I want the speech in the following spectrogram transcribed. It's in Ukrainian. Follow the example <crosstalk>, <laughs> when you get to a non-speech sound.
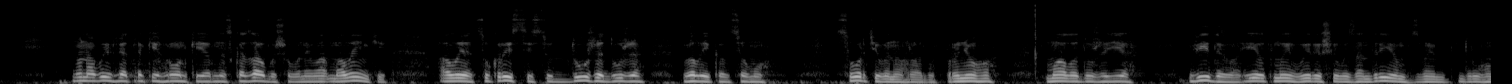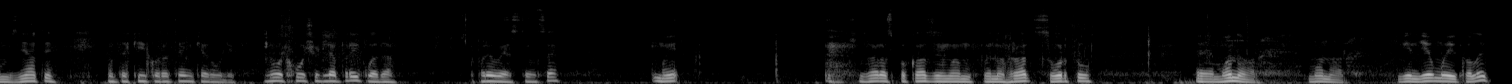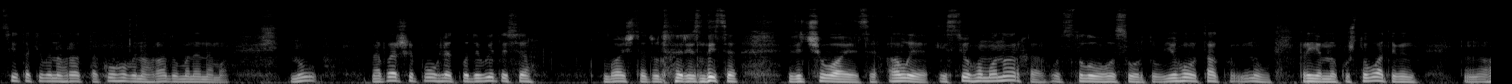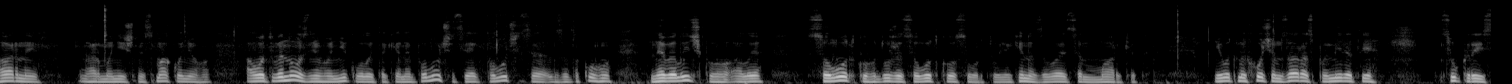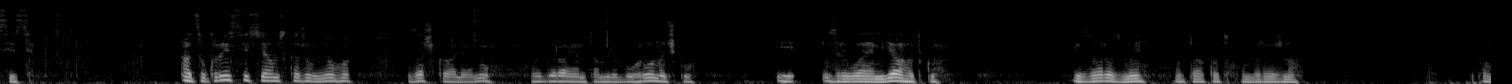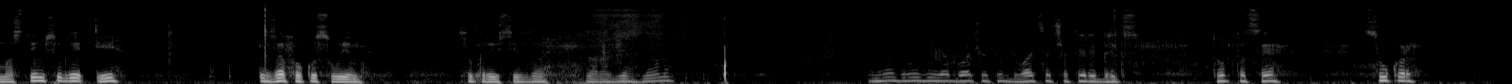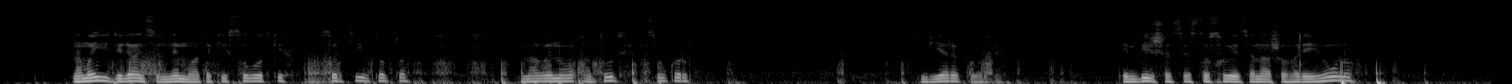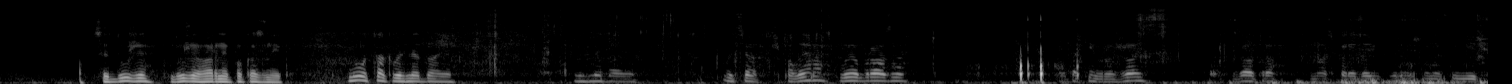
Ну, на вигляд такі гронки я б не сказав би, що вони маленькі, але цукристість дуже-дуже велика в цьому сорті винограду. Про нього мало дуже є відео. І от ми вирішили з Андрієм, з моїм другом, зняти отакий коротенький ролик. Ну от хочу для прикладу привести оце. Ми Зараз показуємо вам виноград сорту Монарх. Монарх. Він є в моїй колекції, такий виноград. Такого винограду в мене нема. Ну, на перший погляд подивитися, бачите, тут <laughs> різниця відчувається. Але із цього монарха, от столового сорту, його так ну, приємно куштувати. Він гарний, гармонічний смак у нього. А от вино з нього ніколи таке не вийде, як вийде за такого невеличкого, але солодкого, дуже солодкого сорту, який називається маркет. І от ми хочемо зараз поміряти цукристість. А цукристість, я вам скажу, в нього зашкалює. Ну, вибираємо там любу гроночку і зриваємо ягодку. І зараз ми отак от обережно помастимо сюди і зафокусуємо цукристість. Зараз я гляну. Ну, друзі, я бачу тут 24 брікс. Тобто це цукор. На моїй ділянці нема таких солодких сортів, тобто на вино, а тут цукор б'є рекорди. Тим більше це стосується нашого регіону. Це дуже дуже гарний показник. Ну отак виглядає. Виглядає Оця шпалера V-образна. Отакий врожай. Завтра нас передають вірніше на цю ніч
